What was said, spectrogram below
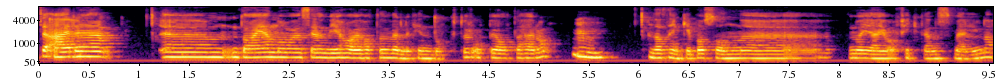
Det er eh, eh, da igjen, si Vi har jo hatt en veldig fin doktor oppi alt det her òg. Mm. Da tenker jeg på sånn eh, Når jeg òg fikk den smellen, da.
